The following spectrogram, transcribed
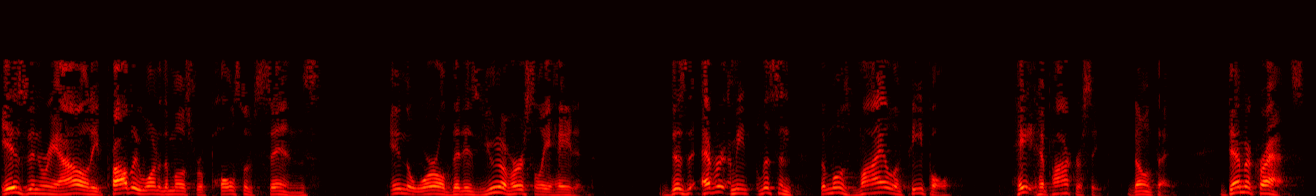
is in reality probably one of the most repulsive sins in the world that is universally hated. Does ever, I mean, listen, the most vile of people hate hypocrisy, don't they? Democrats,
